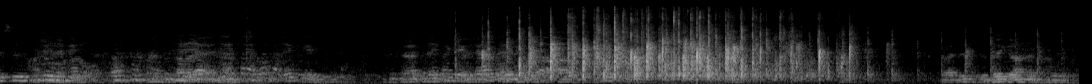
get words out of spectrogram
Mr. Suzuki. All right. Thank you. Uh, thank you. Wow. This is a big honor for me.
